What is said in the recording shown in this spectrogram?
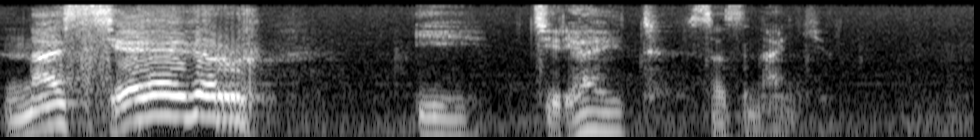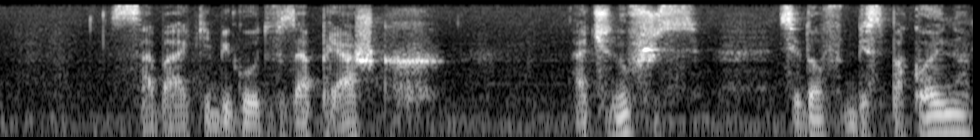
«На север!» И теряет сознание. Собаки бегут в запряжках. Очнувшись, Седов беспокойно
